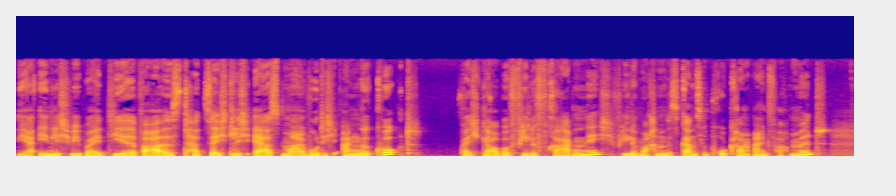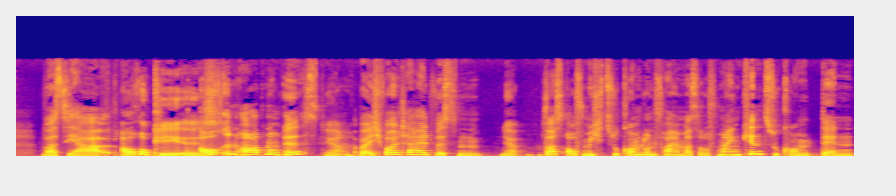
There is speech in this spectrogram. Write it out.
ja, ähnlich wie bei dir war es tatsächlich erstmal, wurde ich angeguckt, weil ich glaube, viele fragen nicht. Viele machen das ganze Programm einfach mit, was ja auch okay ist. Auch in Ordnung ist. Ja. Aber ich wollte halt wissen, ja. was auf mich zukommt und vor allem, was auf mein Kind zukommt. Denn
